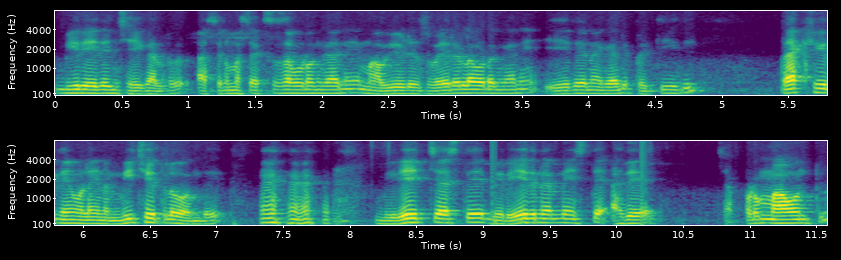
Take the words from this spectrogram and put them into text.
మీరు ఏదైనా చేయగలరు. ఆ సినిమా సక్సెస్ అవ్వడం కానీ మా వీడియోస్ వైరల్ అవ్వడం కానీ ఏదైనా కానీ ప్రతిదీ ప్రేక్షక దేవుళ్ళైన మీ చేతిలో ఉంది. మీరేది చేస్తే మీరు ఏది నిర్ణయిస్తే అదే. చెప్పడం మా వంతు.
